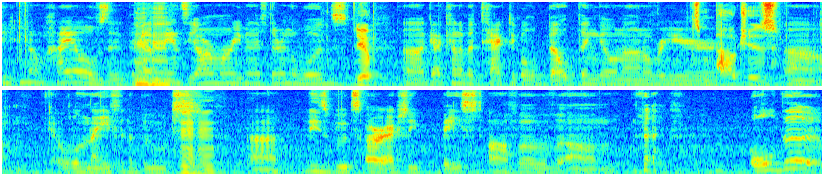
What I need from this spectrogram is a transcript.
you know, high elves. They, they have fancy armor even if they're in the woods. Yep. Uh, got kind of a tactical belt thing going on over here. Some pouches. Um, got a little knife in the boot. Mm-hmm. Uh, these boots are actually based off of um, old uh,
